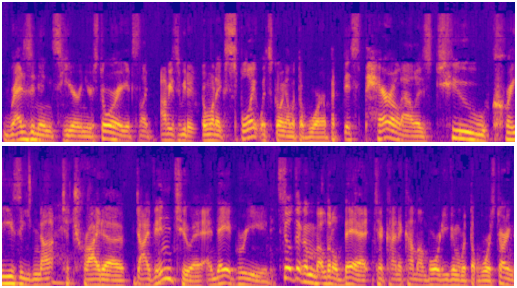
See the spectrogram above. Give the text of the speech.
resonance here in your story, it's like obviously we don't want to exploit what's going on with the war, but this parallel is too crazy not to try to dive into it. And they agreed. It still took them a little bit to kind of come on board, even with the war starting.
